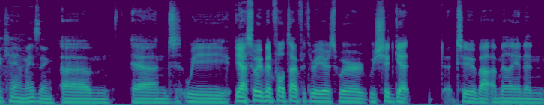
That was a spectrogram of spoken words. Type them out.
Okay. Amazing. Um, and we, yeah, so we've been full time for three years. We're we should get to about a million in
